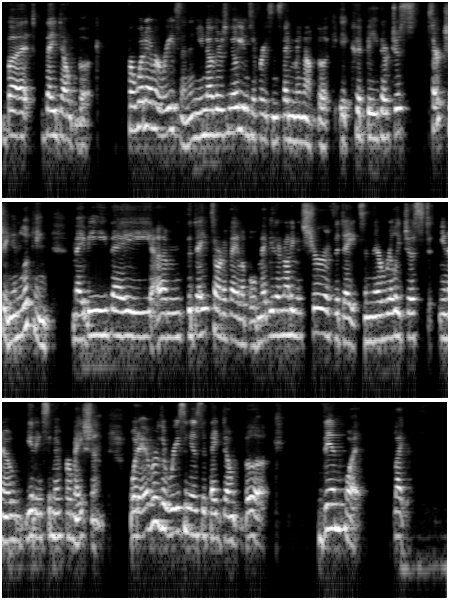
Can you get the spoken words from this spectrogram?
but they don't book for whatever reason and you know there's millions of reasons they may not book. It could be they're just searching and looking. Maybe they um, the dates aren't available. Maybe they're not even sure of the dates and they're really just you know getting some information. Whatever the reason is that they don't book then what? Like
